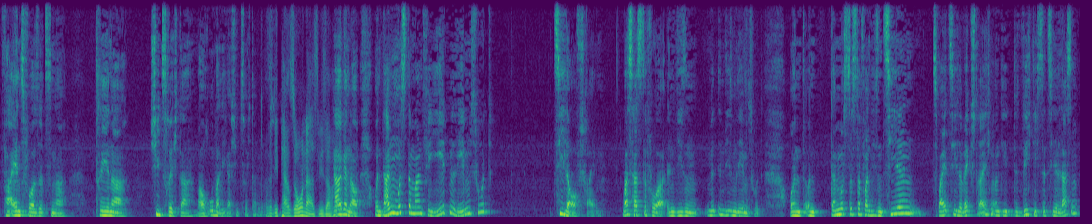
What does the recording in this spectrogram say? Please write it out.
Vereinsvorsitzender Trainer, Schiedsrichter, war auch Oberliga-Schiedsrichter. Also die Personas, wie auch Ja, genau. Und dann musste man für jeden Lebenshut Ziele aufschreiben. Was hast du vor in diesem, in diesem Lebenshut? Und, und dann musstest du von diesen Zielen zwei Ziele wegstreichen und die, das wichtigste Ziel lassen.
